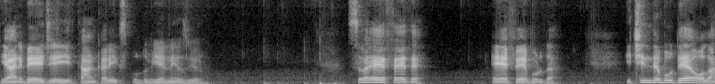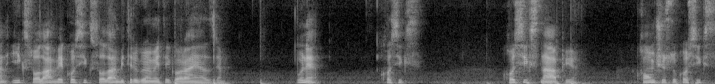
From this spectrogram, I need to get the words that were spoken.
Yani BC'yi tan kare X buldum. Yerine yazıyorum. Sıra EF'de. EF burada. İçinde bu D olan, X olan ve cos X olan bir trigonometrik oran yazacağım. Bu ne? Cos X. Cos X ne yapıyor? Komşusu cos X.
